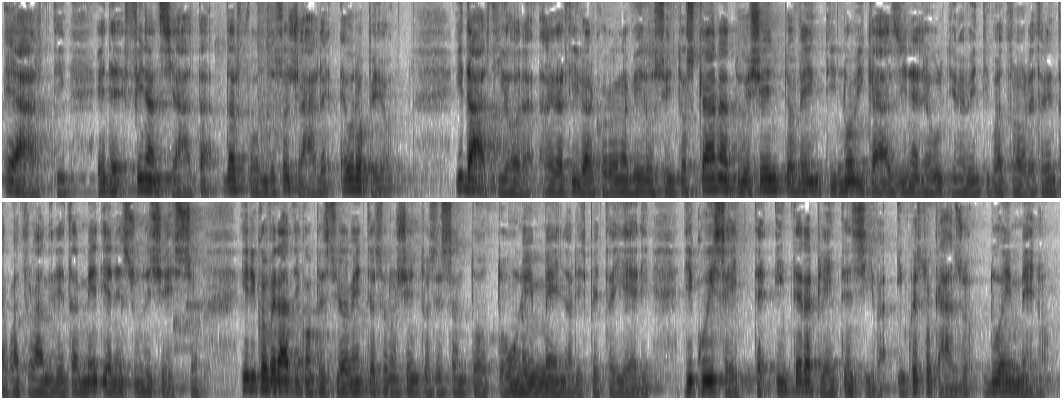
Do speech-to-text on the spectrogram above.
e Arti ed è finanziata dal Fondo Sociale Europeo. I dati ora relativi al coronavirus in Toscana, 220 nuovi casi nelle ultime 24 ore, 34 anni di età media, nessun decesso. I ricoverati complessivamente sono 168, uno in meno rispetto a ieri, di cui 7 in terapia intensiva, in questo caso 2 in meno.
